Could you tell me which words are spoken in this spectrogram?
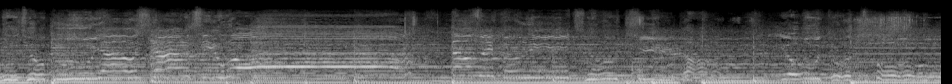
你就不要想起我，到最后你就知道有多痛。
